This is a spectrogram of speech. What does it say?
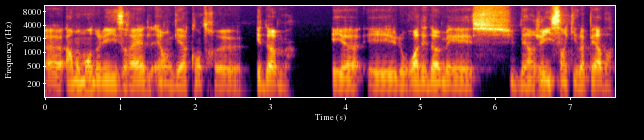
Euh, à un moment donné, Israël est en guerre contre Édom. Et, et le roi d'Édom est submergé, il sent qu'il va perdre.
